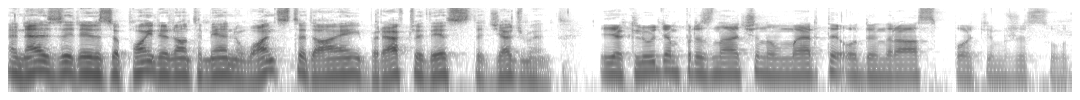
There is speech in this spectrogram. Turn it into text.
And as it is appointed unto men once to die, but after this the judgment. І як людям призначено вмерти один раз, потім же суд.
